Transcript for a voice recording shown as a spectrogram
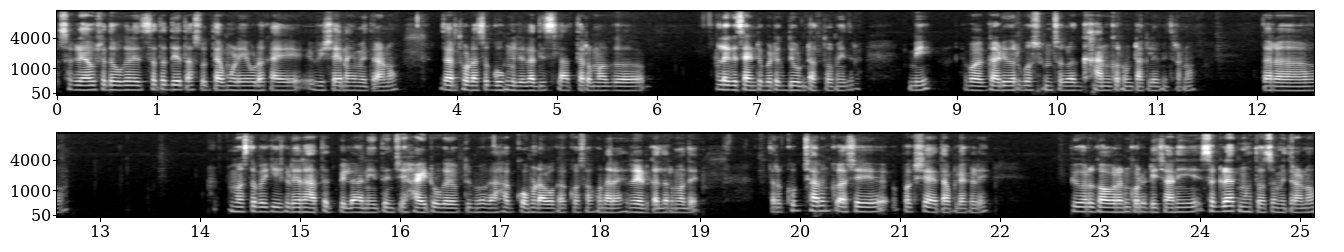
सगळे औषधं वगैरे सतत देत असतो त्यामुळे एवढं काय विषय नाही मित्रांनो. जर थोडासा घुंगलेला दिसला तर मग लगेच अँटीबायोटिक देऊन टाकतो मित्र मी बघा गाडीवर बसून सगळं घाण करून टाकले मित्रांनो. तर मस्तपैकी इकडे राहतात पिलं आणि त्यांची हाईट वगैरे तुम्ही बघा हा कोंबडा बघा कसा होणार आहे रेड कलरमध्ये तर खूप छान असे पक्षी आहेत आपल्याकडे. प्युअर गावरान क्वालिटीचे आणि सगळ्यात महत्त्वाचं मित्रांनो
